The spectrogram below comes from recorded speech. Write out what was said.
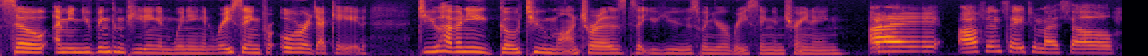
So, I mean, you've been competing and winning and racing for over a decade. Do you have any go to mantras that you use when you're racing and training? I often say to myself,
